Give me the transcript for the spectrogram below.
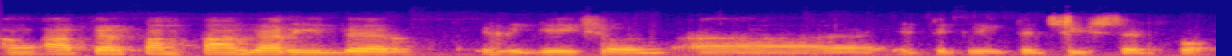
Ang Upper Pampanga River Irrigation ah, Integrated System po.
